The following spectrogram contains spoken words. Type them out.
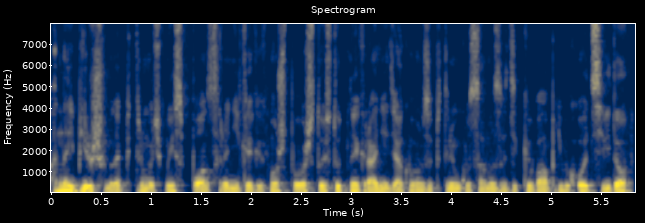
А найбільше мене підтримують мої спонсори, ніки яких можете побачити ось тут на екрані. Дякую вам за підтримку саме завдяки вам і виходить ці відео.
